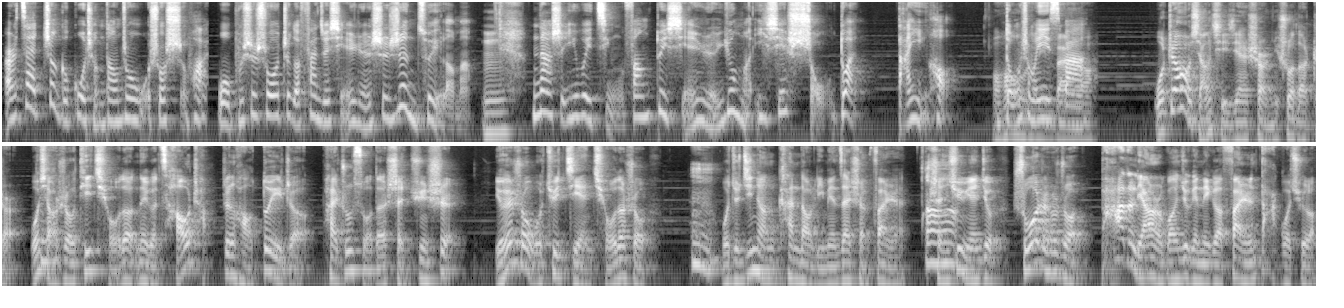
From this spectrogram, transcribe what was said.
而在这个过程当中，我说实话，我不是说这个犯罪嫌疑人是认罪了吗？嗯，那是因为警方对嫌疑人用了一些手段。打引号，懂什么意思吧？我正好想起一件事儿，你说到这儿，我小时候踢球的那个操场正好对着派出所的审讯室。有些时候我去捡球的时候，嗯，我就经常看到里面在审犯人，审讯员就说着说着，啪的两耳光就给那个犯人打过去了。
